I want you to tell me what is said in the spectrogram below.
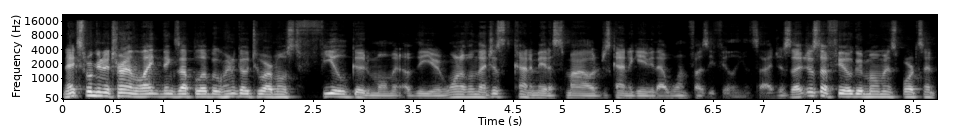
next, we're gonna try and lighten things up a little bit. We're gonna go to our most feel good moment of the year. One of them that just kind of made a smile or just kind of gave you that warm fuzzy feeling inside. Just a, just a feel good moment in sports and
